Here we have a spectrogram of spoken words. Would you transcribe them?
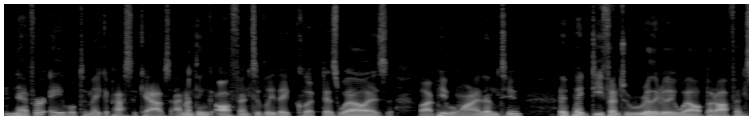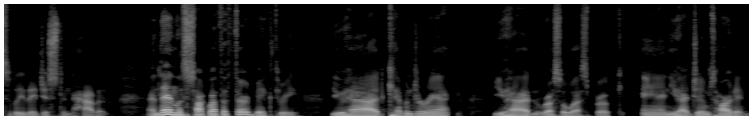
never able to make it past the Cavs. I don't think offensively they clicked as well as a lot of people wanted them to. They played defense really really well, but offensively they just didn't have it. And then let's talk about the third big 3. You had Kevin Durant, you had Russell Westbrook, and you had James Harden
